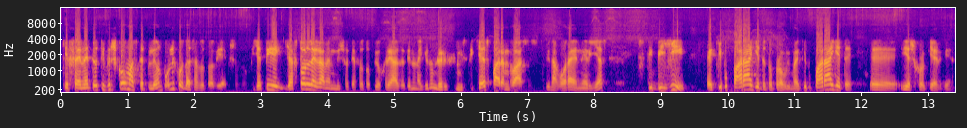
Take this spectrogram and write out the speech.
Και φαίνεται ότι βρισκόμαστε πλέον πολύ κοντά σε αυτό το αδιέξοδο. Γιατί γι' αυτό λέγαμε εμείς ότι αυτό το οποίο χρειάζεται είναι να γίνουν ρυθμιστικές παρεμβάσεις στην αγορά ενέργειας, στην πηγή, εκεί που παράγεται το πρόβλημα, εκεί που παράγεται ε, η εσχροκέρδεια.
